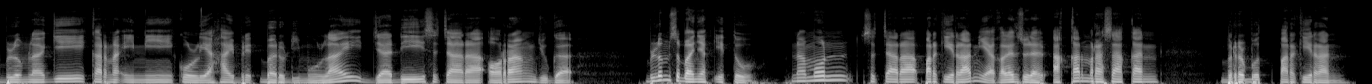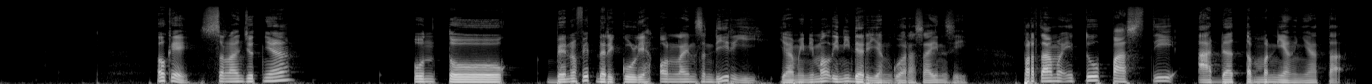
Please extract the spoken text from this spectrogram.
Belum lagi karena ini kuliah hybrid baru dimulai, jadi secara orang juga belum sebanyak itu. Namun secara parkiran ya kalian sudah akan merasakan berebut parkiran. Oke, selanjutnya untuk benefit dari kuliah online sendiri, ya minimal ini dari yang gua rasain sih. Pertama itu pasti ada temen yang nyata.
